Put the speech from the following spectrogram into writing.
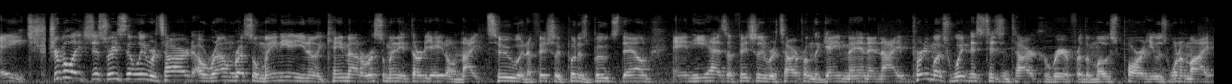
H. Triple H just recently retired around WrestleMania. You know, he came out of WrestleMania 38 on night two and officially put his boots down, and he has officially retired from the game, man, and I pretty much witnessed his entire career for the most part. He was one of my,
